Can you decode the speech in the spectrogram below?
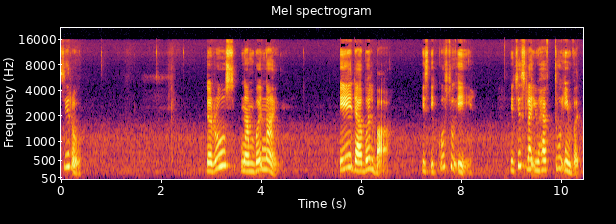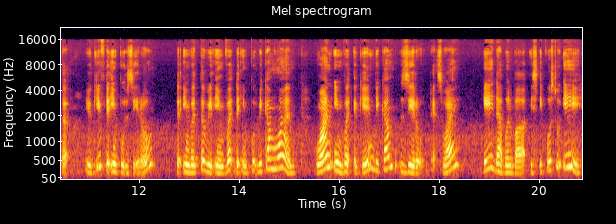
0. The rules number 9. A double bar is equals to A. It's just like you have two inverter. You give the input 0, the inverter will invert the input become 1. 1 invert again become 0. That's why A double bar is equals to A.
